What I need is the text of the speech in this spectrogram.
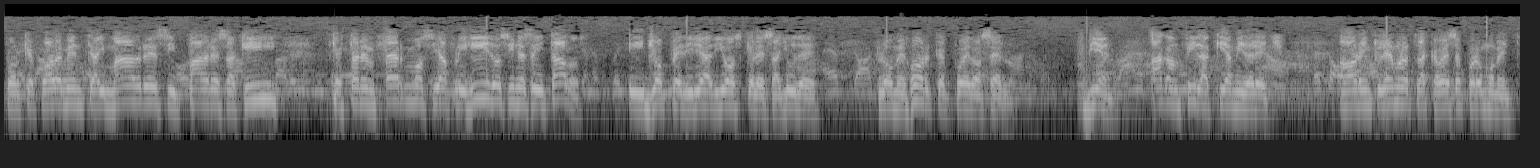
porque probablemente hay madres y padres aquí que están enfermos y afligidos y necesitados. Y yo pediré a Dios que les ayude lo mejor que puedo hacerlo. Bien, hagan fila aquí a mi derecha. Ahora inclinemos nuestra cabeza por un momento.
